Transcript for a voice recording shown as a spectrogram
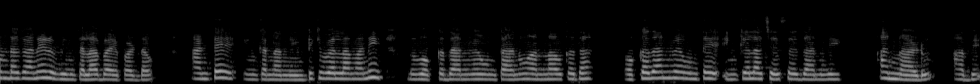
ఉండగానే నువ్వింతలా భయపడ్డావు. అంటే ఇంక నన్ను ఇంటికి వెళ్ళమని నువ్వొక్కదానివే ఉంటాను అన్నావు కదా! ఒక్కదానివే ఉంటే ఇంకెలా చేసేదానివి? అన్నాడు అభి.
